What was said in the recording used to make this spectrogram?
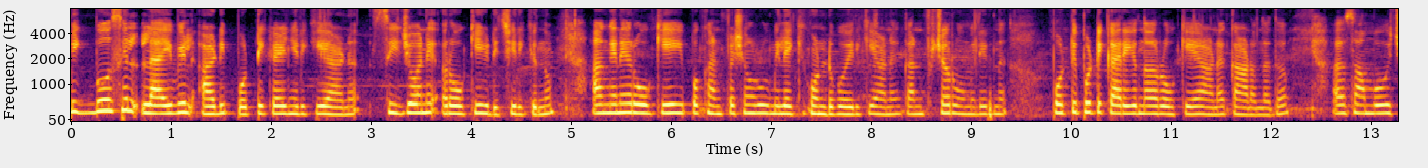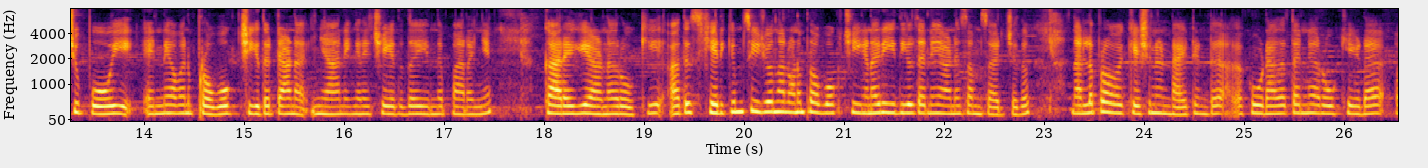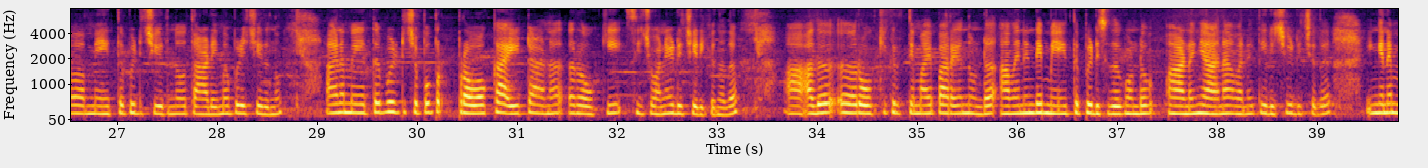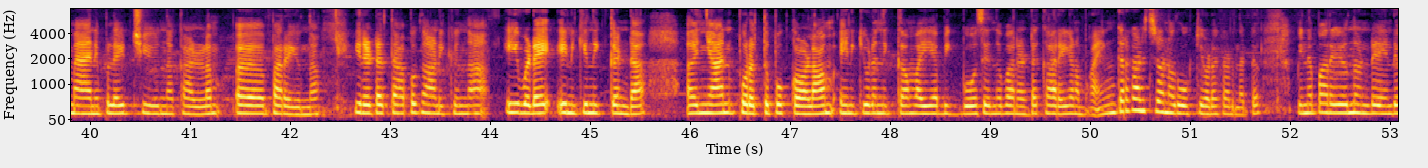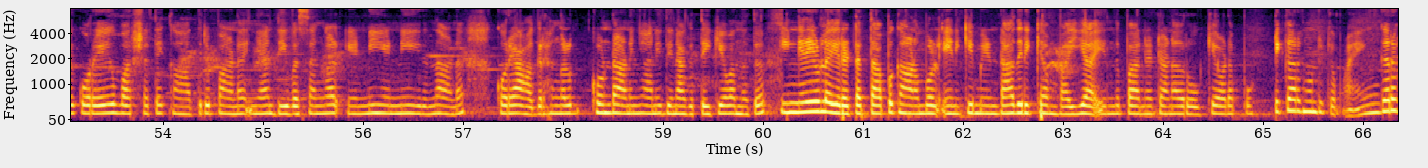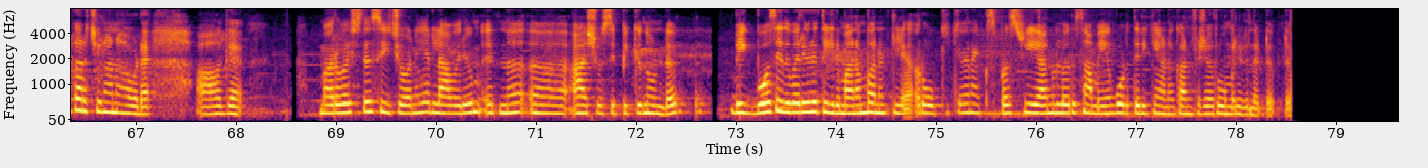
Big ബോസിൽ ലൈവിൽ അടി പൊട്ടിക്കഴിഞ്ഞിരിക്കുകയാണ്. സിജോനെ റോക്കി ഇടിച്ചിരിക്കുന്നു. അങ്ങനെ റോക്കിയെ ഇപ്പോൾ കൺഫഷൻ റൂമിലേക്ക് കൊണ്ടുപോയിരിക്കുകയാണ്. കൺഫഷൻ റൂമിലിരുന്ന് പൊട്ടി പൊട്ടി കരയുന്ന റോക്കിയാണ് കാണുന്നത് സംഭവിച്ചു പോയി. എന്നെ അവൻ പ്രൊവോക്ക് ചെയ്തിട്ടാണ് ഞാൻ ഇങ്ങനെ ചെയ്തത് എന്ന് പറഞ്ഞ് കരയുകയാണ് റോക്കി. അത് ശരിക്കും സിജോ നല്ലോണം പ്രൊവോക്ക് ചെയ്യണ രീതിയിൽ തന്നെയാണ് സംസാരിച്ചത്. നല്ല പ്രൊവോക്കേഷൻ ഉണ്ടായിട്ടുണ്ട്. കൂടാതെ തന്നെ റോക്കിയുടെ മേത്ത് പിടിച്ചിരുന്നു താടിമ പിടിച്ചിരുന്നു. അങ്ങനെ മേത്ത് പിടിച്ചപ്പോൾ പ്രൊവോക്കായിട്ടാണ് റോക്കി സിജോനെ ഇടിച്ചിരിക്കുന്നത്. അത് റോക്കി കൃത്യമായി പറയുന്നുണ്ട്. അവനെന്റെ മേത്ത് പിടിച്ചത് കൊണ്ട് ആണ് ഞാൻ അവനെ തിരിച്ചിടിച്ചത്. ഇങ്ങനെ മാനിപ്പുലേറ്റ് ചെയ്യുന്ന കള്ളം പറയുന്ന ഇരട്ടത്താപ്പ് കാണിക്കുന്ന ഇവിടെ എനിക്ക് നിൽക്കണ്ട ഞാൻ പുറത്ത് പൊക്കോളാം എനിക്കിവിടെ നിൽക്കാൻ വയ്യ ബിഗ് ബോസ് എന്ന് പറഞ്ഞിട്ട് കരയണം. ഭയങ്കര കളിച്ചിട്ടാണ് റോക്കി അവിടെ കിടന്നിട്ട്. പിന്നെ പറയുന്നുണ്ട് എന്റെ കുറേ വർഷത്തെ കാത്തിരിപ്പാണ്. ഞാൻ ദിവസങ്ങൾ എണ്ണി എണ്ണി ഇരുന്നാണ്. കുറേ ആഗ്രഹങ്ങൾ കൊണ്ടാണ് ഞാൻ ഇതിനകത്തേക്ക് വന്നത്. ഇങ്ങനെയുള്ള ഇരട്ടത്താപ്പ് കാണുമ്പോൾ എനിക്ക് മിണ്ടാതിരിക്കാൻ വയ്യ എന്ന് പറഞ്ഞിട്ടാണ് റോക്കി അവിടെ പൊട്ടിക്കറിഞ്ഞുകൊണ്ടിരിക്കുക ഭയങ്കര കരച്ചിലാണ് അവിടെ. ആകെ മറുവശത്ത് സിജോനെ എല്ലാവരും ഇന്ന് ആശ്വസിപ്പിക്കുന്നുണ്ട്. ബിഗ് ബോസ് ഇതുവരെ ഒരു തീരുമാനം പറഞ്ഞിട്ടില്ല. റോക്കിക്ക് അങ്ങനെ എക്സ്പ്രസ് ചെയ്യാനുള്ള ഒരു സമയം കൊടുത്തിരിക്കുകയാണ് കൺഫ്യൂഷൻ റൂമിൽ ഇരുന്നിട്ട്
